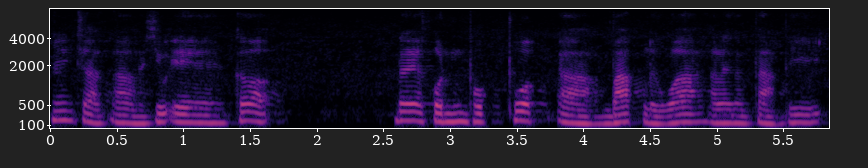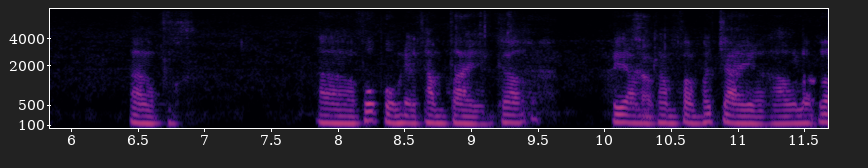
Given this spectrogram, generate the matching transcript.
เนื่องจากอ่า QA ก็ ได้ค้นพบพวกอ่าบักหรือว่าอะไรต่างๆที่อ่าอ่าพวกผมเนี่ยทำไปก็พยายามครับ ทำความเข้าใจกับเขาแล้วก็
